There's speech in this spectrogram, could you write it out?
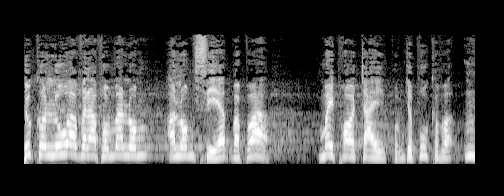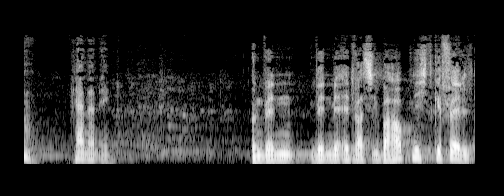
ทุกคนรู้ว่าเวลาผมอารมณ์อารมณ์เสียแบบว่าไม่พอใจ ผมจะพูดคำว่า อืมแค่นั้นเอง Und wenn, wenn mir etwas überhaupt nicht gefällt,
